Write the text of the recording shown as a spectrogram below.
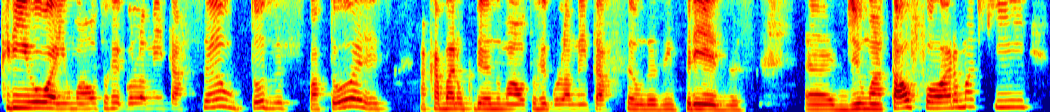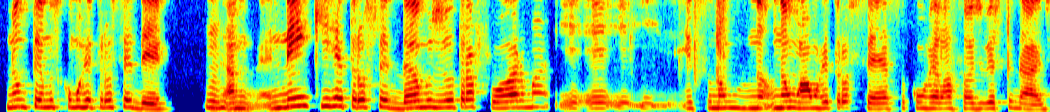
criou aí uma autorregulamentação, todos esses fatores acabaram criando uma autorregulamentação das empresas é, de uma tal forma que não temos como retroceder. Uhum. nem que retrocedamos de outra forma, e, e, e isso não, não, não há um retrocesso com relação à diversidade.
